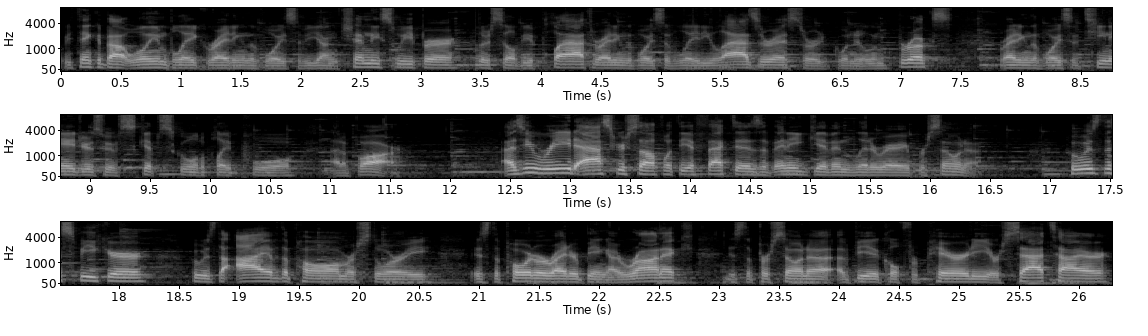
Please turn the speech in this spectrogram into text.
We think about William Blake writing the voice of a young chimney sweeper, or Sylvia Plath writing the voice of Lady Lazarus, or Gwendolyn Brooks writing the voice of teenagers who have skipped school to play pool at a bar. As you read, ask yourself what the effect is of any given literary persona. Who is the speaker? Who is the I of the poem or story? Is the poet or writer being ironic? Is the persona a vehicle for parody or satire?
